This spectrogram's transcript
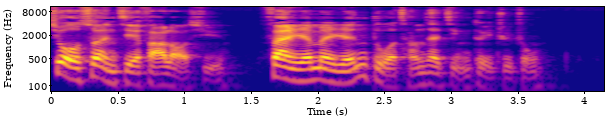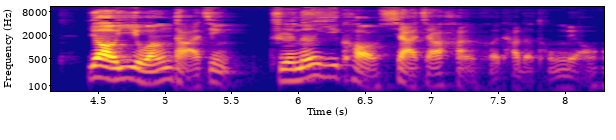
就算揭发老徐，犯人们仍躲藏在警队之中，要一网打尽，只能依靠夏家汉和他的同僚。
